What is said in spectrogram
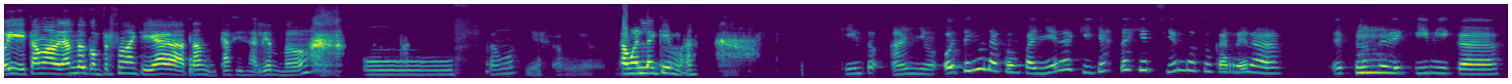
Oye, estamos hablando con personas que ya están casi saliendo. Uf, estamos viejas, amigo. Estamos en la quema. Quinto año. Hoy tengo una compañera que ya está ejerciendo su carrera. Es profe de química.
